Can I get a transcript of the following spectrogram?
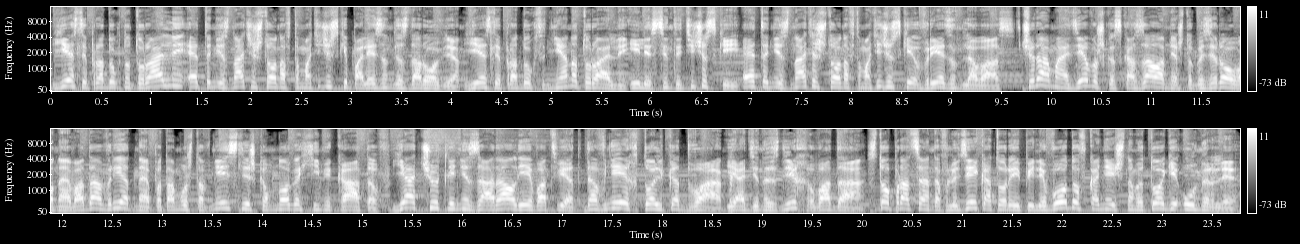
Если продукт натуральный, это не значит, что он автоматически полезен для здоровья. Если продукт не натуральный или синтетический, это не значит, что он автоматически вреден для вас. Вчера моя девушка сказала мне, что газированная вода вредная, потому что в ней слишком много химикатов. Я чуть ли не заорал ей в ответ, да в ней их только два, и один из них – вода. Сто процентов людей, которые пили воду, в конечном итоге умерли.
